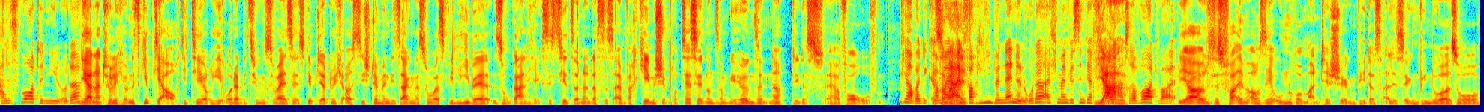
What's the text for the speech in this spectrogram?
alles Worte, Neil, oder? Ja, natürlich. Und es gibt ja auch die Theorie oder beziehungsweise es gibt ja durchaus die Stimmen, die sagen, dass sowas wie Liebe so gar nicht existiert, sondern dass das einfach chemische Prozesse in unserem Gehirn sind, ne, die das hervorrufen. Ja, aber die kann Ist man ja halt- einfach Liebe nennen, oder? Ich meine, wir sind ja frei Ja. in unserer Wortwahl. Ja, und es ist vor allem auch sehr unromantisch irgendwie, dass alles irgendwie nur so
